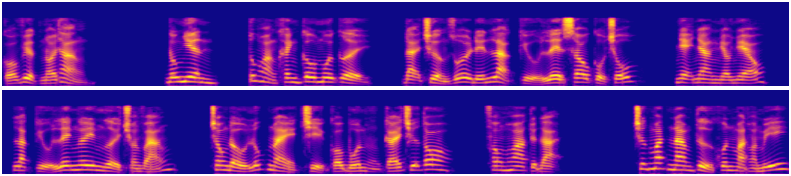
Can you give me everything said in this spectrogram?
có việc nói thẳng. Đông nhiên, Túc Hoàng Khanh câu môi cười, đại trưởng rôi đến lạc cửu lê sau cổ chỗ, nhẹ nhàng nhéo nhéo, lạc cửu lê ngây người tròn váng, trong đầu lúc này chỉ có bốn cái chữ to, phong hoa tuyệt đại. Trước mắt nam tử khuôn mặt hoàn mỹ,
